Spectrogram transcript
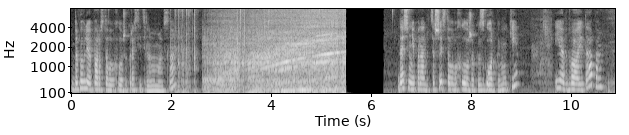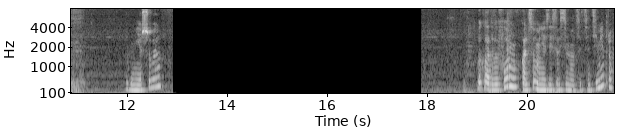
Добавляю пару столовых ложек растительного масла. Дальше мне понадобится 6 столовых ложек с горкой муки. И я в два этапа вмешиваю. Выкладываю форму. Кольцо у меня здесь 18 сантиметров.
